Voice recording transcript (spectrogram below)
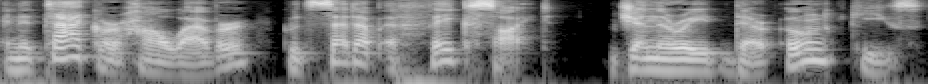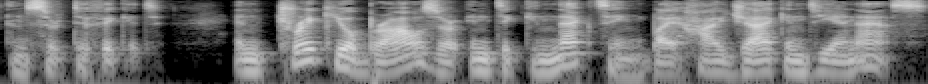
An attacker, however, could set up a fake site, generate their own keys and certificate, and trick your browser into connecting by hijacking DNS.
